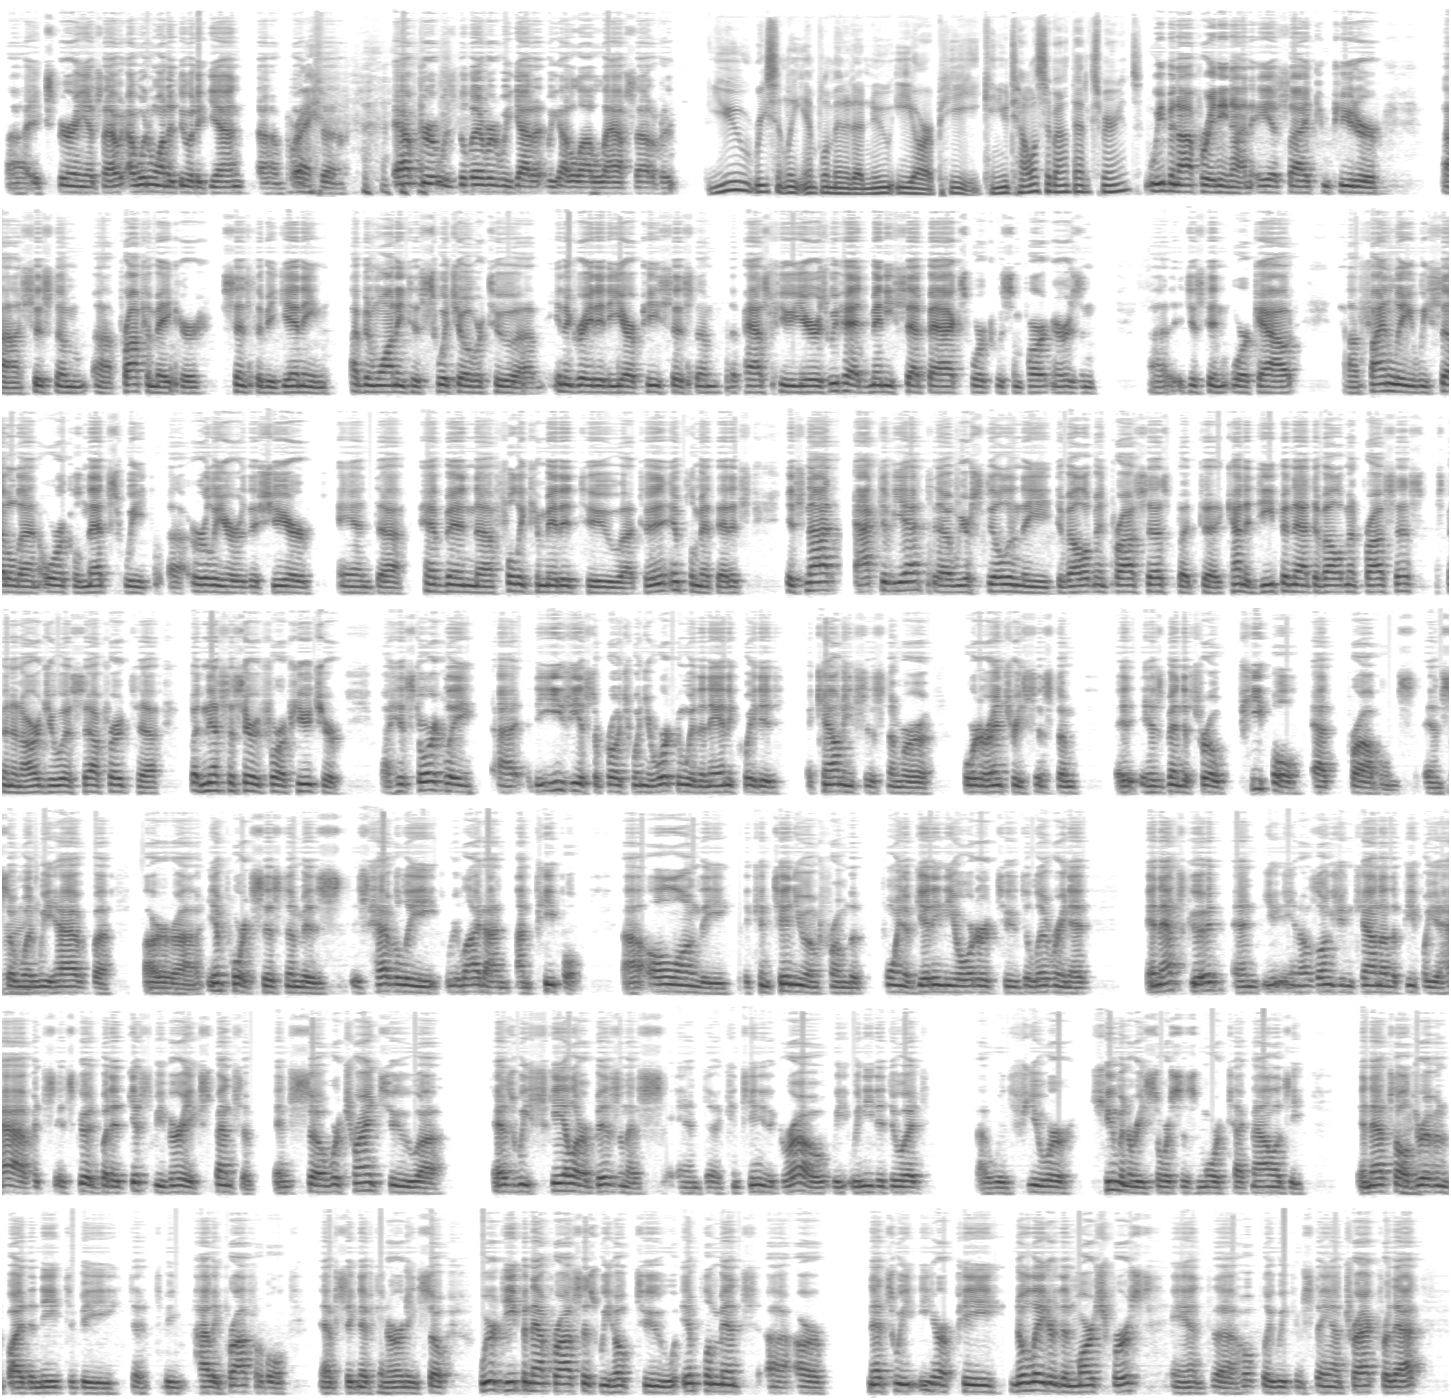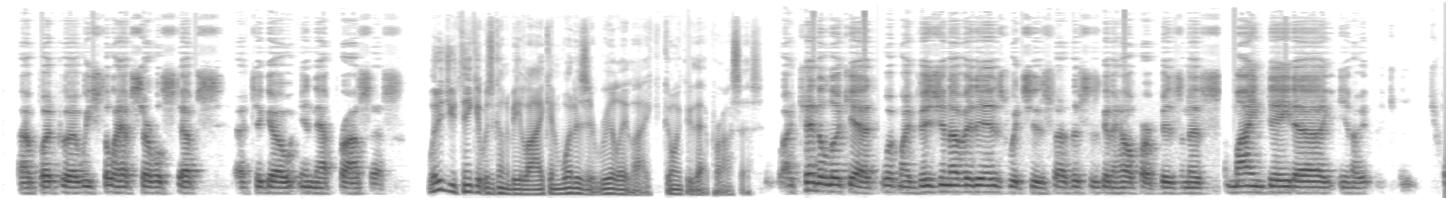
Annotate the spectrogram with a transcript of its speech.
experience. I, I, wouldn't want to do it again. but right. after it was delivered, we got we got a lot of laughs out of it you recently implemented a new ERP. Can you tell us about that experience? We've been operating on ASI computer uh, system uh, Profit Maker since the beginning. I've been wanting to switch over to an integrated ERP system the past few years. We've had many setbacks, worked with some partners, and uh, it just didn't work out. Uh, finally, we settled on Oracle NetSuite uh, earlier this year and uh, have been fully committed to to implement that. It's it's not active yet. Uh, we are still in the development process, but uh, kind of deep in that development process. It's been an arduous effort, uh, but necessary for our future. Uh, historically, uh, the easiest approach when you're working with an antiquated accounting system or order entry system has been to throw people at problems. And so right. when we have uh, our import system is is heavily relied on on people uh, all along the, the continuum from the point of getting the order to delivering it. And that's good. And you, you know, as long as you can count on the people you have, it's it's good. But it gets to be very expensive. And so we're trying to, uh, as we scale our business and uh, continue to grow, we, we need to do it uh, with fewer human resources, more technology. And that's all driven by the need to be to, to be highly profitable, and have significant earnings. So we're deep in that process. We hope to implement uh, our NetSuite ERP no later than March 1st, and uh, hopefully we can stay on track for that. Uh, but uh, we still have several steps uh, to go in that process. What did you think it was going to be like, and what is it really like going through that process? I tend to look at what my vision of it is, which is uh, this is going to help our business mine data, you know,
